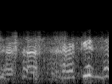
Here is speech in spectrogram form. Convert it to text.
American.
